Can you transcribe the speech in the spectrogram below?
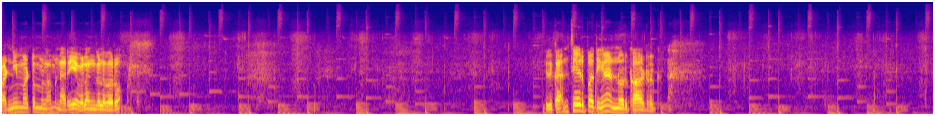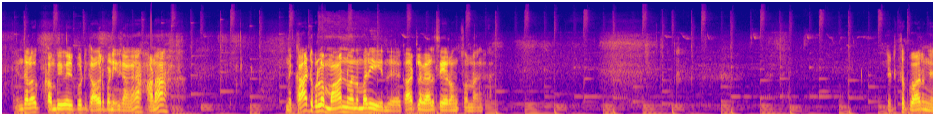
பன்னி மட்டும் இல்லாமல் நிறைய விலங்குகள் வரும். இதுக்கு அந்த சைடு பார்த்தீங்கன்னா இன்னொரு காடு இருக்குது எந்தளவுக்கு கம்பி வேலி போட்டு கவர் பண்ணியிருக்காங்க. ஆனால் இந்த காட்டுக்குள்ளே மான் வந்த மாதிரி இந்த காட்டில் வேலை செய்கிறவங்க சொன்னாங்க. எடுத்து பாருங்க.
